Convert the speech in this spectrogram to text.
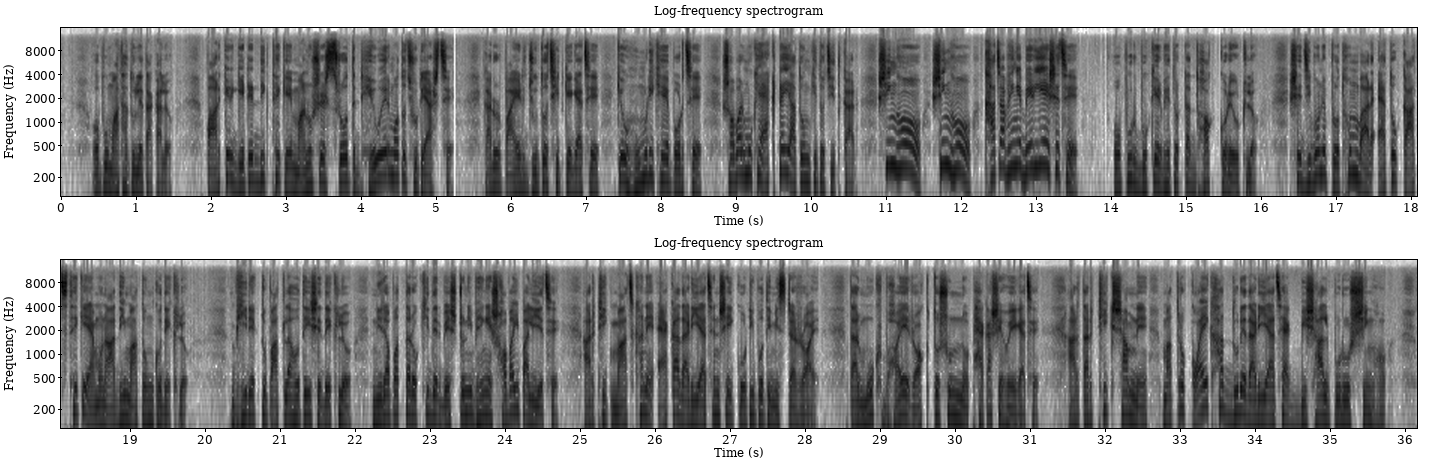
অপু মাথা তুলে তাকালো। পার্কের গেটের দিক থেকে মানুষের স্রোত ঢেউয়ের মতো ছুটে আসছে। কারোর পায়ের জুতো ছিটকে গেছে, কেউ হুমড়ি খেয়ে পড়ছে, সবার মুখে একটাই আতঙ্কিত চিৎকার, সিংহ সিংহ, খাঁচা ভেঙে বেরিয়ে এসেছে! অপুর বুকের ভেতরটা ধক করে উঠল। সে জীবনে প্রথমবার এত কাছ থেকে এমন আদিম আতঙ্ক দেখল। ভিড় একটু পাতলা হতেই সে দেখল নিরাপত্তারক্ষীদের বেষ্টনী ভেঙে সবাই পালিয়েছে, আর ঠিক মাঝখানে একা দাঁড়িয়ে আছেন সেই কোটিপতি মিস্টার রয়। তার মুখ ভয়ে রক্তশূন্য ফ্যাকাশে হয়ে গেছে, আর তার ঠিক সামনে মাত্র কয়েক হাত দূরে দাঁড়িয়ে আছে এক বিশাল পুরুষ সিংহ।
